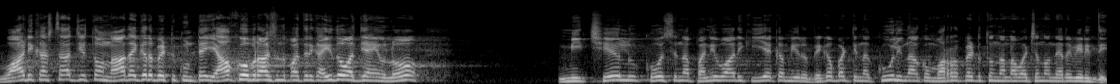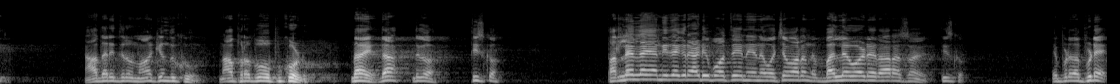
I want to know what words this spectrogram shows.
వాడి కష్టార్జితం నా దగ్గర పెట్టుకుంటే యాకోబు రాసిన పత్రిక ఐదో అధ్యాయంలో మీ చేలు కోసిన పనివారికి ఇయ్యక మీరు బిగబట్టిన కూలి నాకు మొర్ర పెట్టుతుందన్న వచనం నెరవేరింది. ఆ దరిద్రం నాకెందుకు? నా ప్రభు ఒప్పుకోడు. దాయ్ దా ఇదిగో తీసుకో. పర్లేదయ్యా నీ దగ్గర ఆడిపోతే నేను వచ్చేవారం బల్లెవాడే రారా స్వామి తీసుకో. ఎప్పుడు అప్పుడే.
